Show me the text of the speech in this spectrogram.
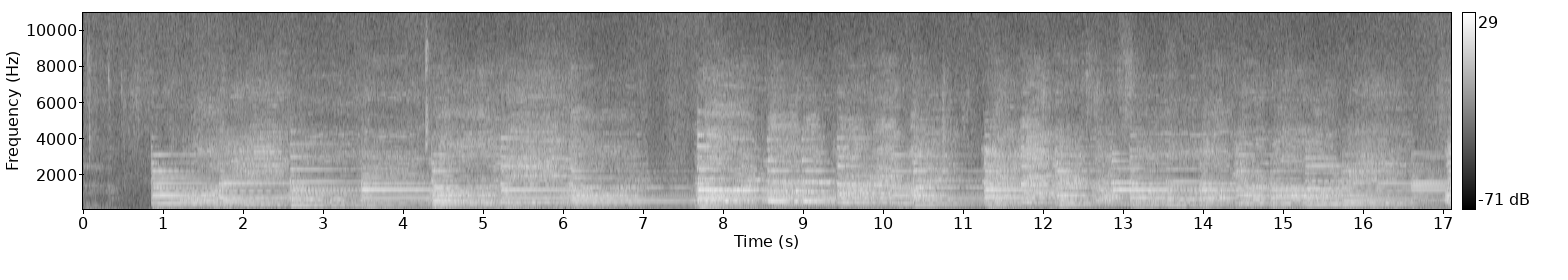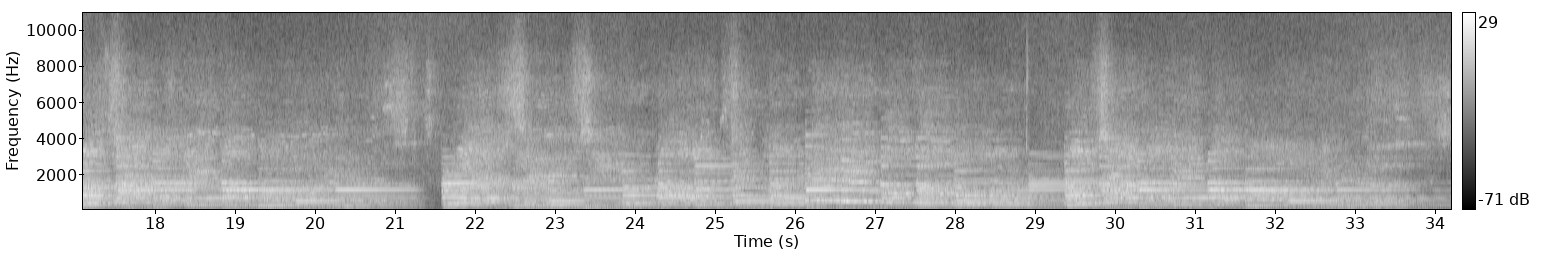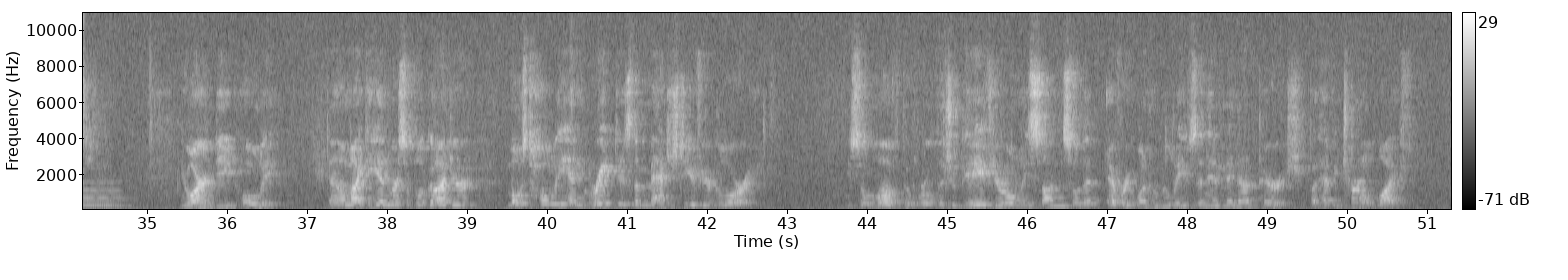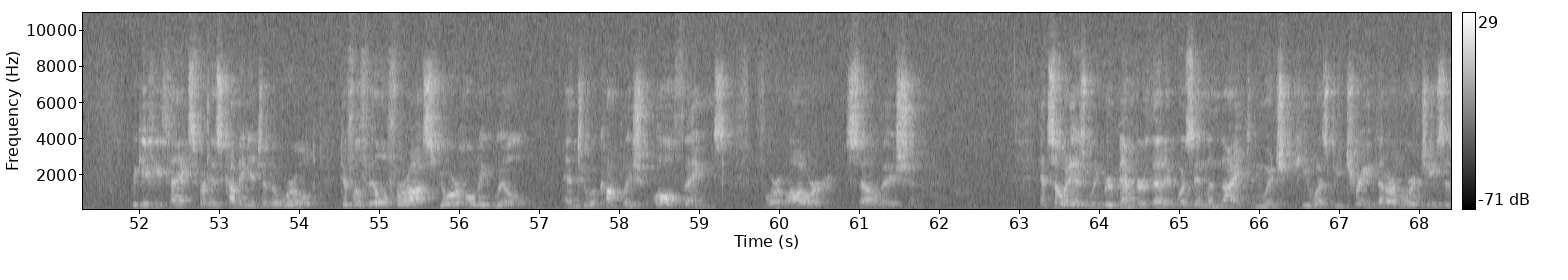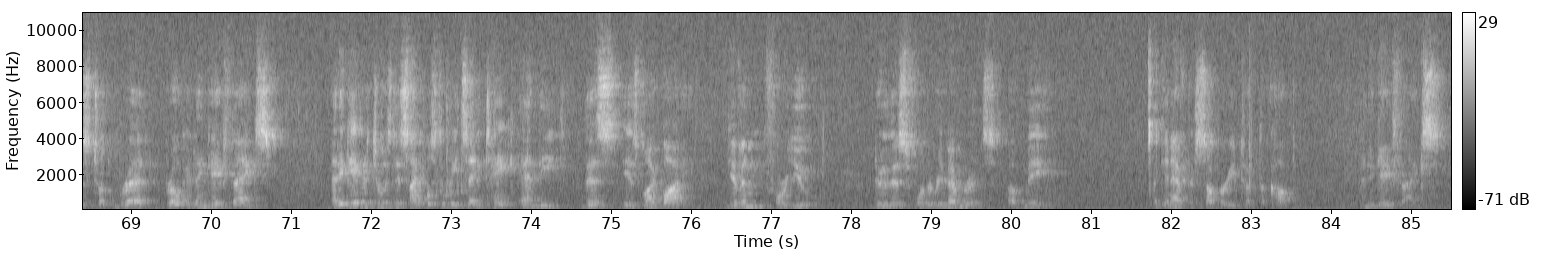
Majesty of your glory. You so loved the world that you gave your only Son so that everyone who believes in him may not perish, but have eternal life. We give you thanks for his coming into the world to fulfill for us your holy will and to accomplish all things for our salvation. And so it is, we remember that it was in the night in which he was betrayed that our Lord Jesus took bread, broke it, and gave thanks. And he gave it to his disciples to eat, saying, Take and eat. This is my body, given for you. Do this for the remembrance of me. Again, after supper, he took the cup, and he gave thanks.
